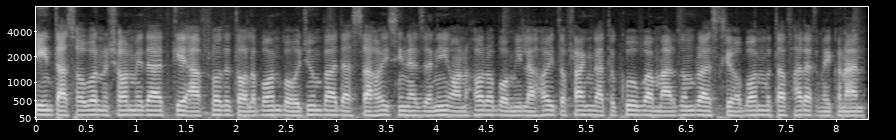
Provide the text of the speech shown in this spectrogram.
این تصاویر نشان می دهد که افراد طالبان با هجوم به دسته های آنها را با میله های تفنگ لطکوب و مردم را از خیابان متفرق می کنند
